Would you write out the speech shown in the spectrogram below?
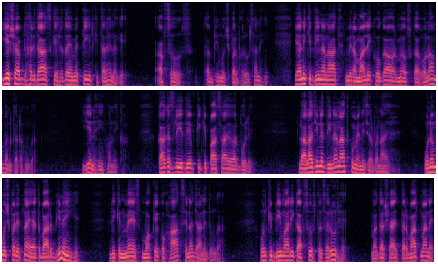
ये शब्द हरिदास के हृदय में तीर की तरह लगे। अफसोस, अब भी मुझ पर भरोसा नहीं। यानी कि दीनानाथ मेरा मालिक होगा और मैं उसका गुलाम बनकर रहूँगा। ये नहीं होने का। कागज़ लिए देवकी के पास आए और बोले, लाला जी ने दीनानाथ को मैनेजर बनाया है। उन्हें मुझ पर इतना एतबार भी नहीं है। लेकिन मैं इस मौके को हाथ से न जाने दूँगा। उनकी बीमारी का अफसोस तो ज़रूर है, मगर शायद परमात्मा ने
